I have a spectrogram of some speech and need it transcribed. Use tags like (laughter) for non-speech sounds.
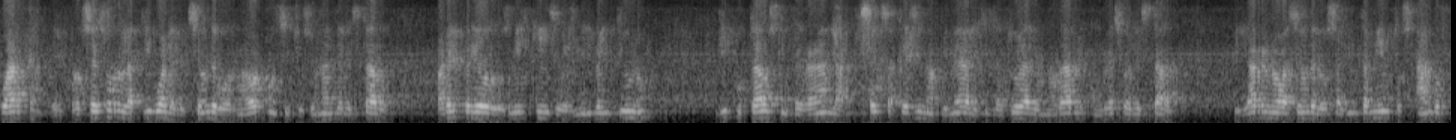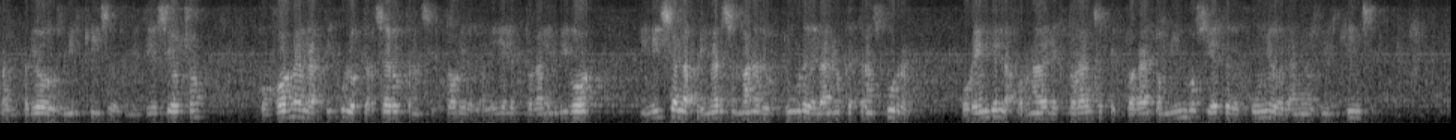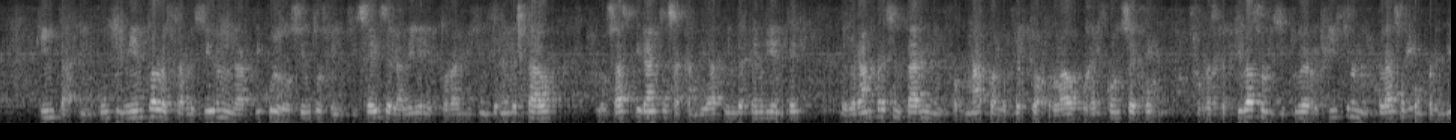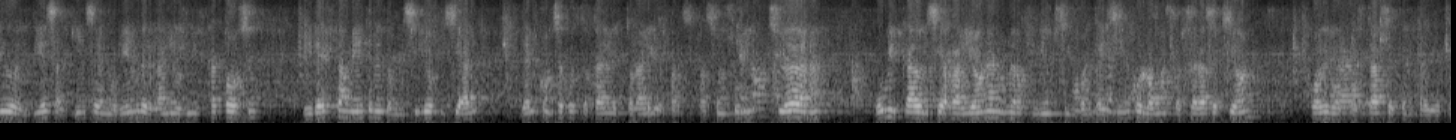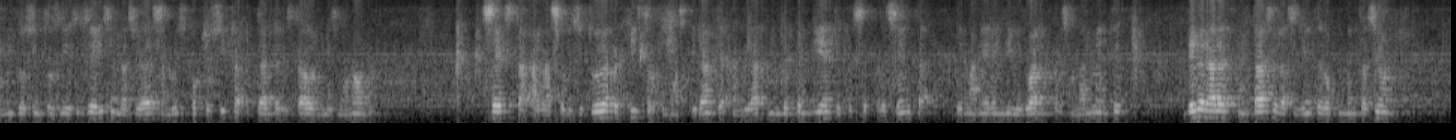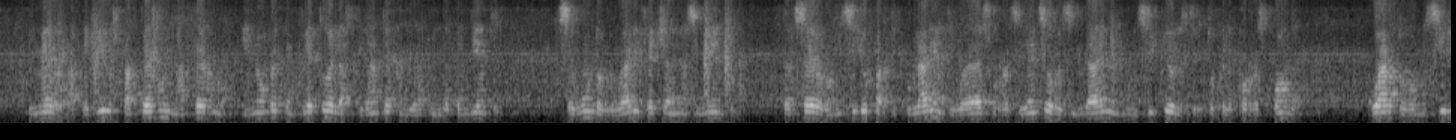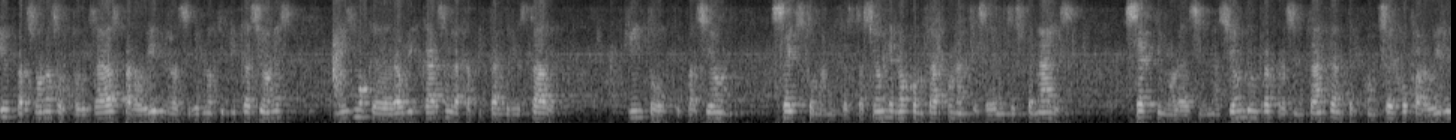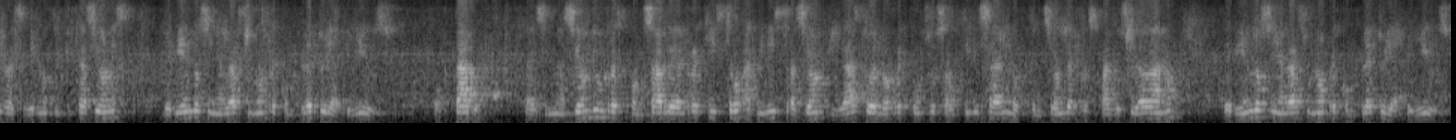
Cuarta, el proceso relativo a la elección de gobernador constitucional del Estado para el periodo 2015-2021, diputados que integrarán la 61 primera legislatura del Honorable Congreso del Estado y la renovación de los ayuntamientos, ambos para el periodo 2015-2018, conforme al artículo tercero transitorio de la ley electoral en vigor, inicia la primera semana de octubre del año que transcurre. Por ende, la jornada electoral se efectuará el domingo 7 de junio del año 2015. Quinta, en cumplimiento a lo establecido en el artículo 226 de la ley electoral vigente en el Estado, los aspirantes a candidato independiente deberán presentar en el formato al efecto aprobado por el Consejo su respectiva solicitud de registro en el plazo comprendido del 10 al 15 de noviembre del año 2014 directamente en el domicilio oficial del Consejo Estatal Electoral y de Participación Ciudadana, ubicado en Sierra Leona, número 555, Lomas Tercera Sección, código postal 78216 en la ciudad de San Luis Potosí, capital del estado del mismo nombre. Sexta, a la solicitud de registro como aspirante a candidato independiente que se presenta de manera individual y personalmente, deberá de adjuntarse la siguiente documentación. Primero, apellidos paterno y materno y nombre completo del aspirante a candidato independiente. Segundo, lugar y fecha de nacimiento. Tercero, domicilio particular y antigüedad de su residencia o vecindad en el municipio o distrito que le corresponda. Cuarto, domicilio y personas autorizadas para oír y recibir notificaciones, mismo que deberá ubicarse en la capital del Estado. Quinto, ocupación. Sexto, manifestación de no contar con antecedentes penales. Séptimo, la designación de un representante ante el Consejo para oír y recibir notificaciones, debiendo señalar su nombre completo y apellidos. Octavo, la designación de un responsable del registro, administración y gasto de los recursos a utilizar en la obtención del respaldo ciudadano, debiendo señalar su nombre completo y apellidos.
